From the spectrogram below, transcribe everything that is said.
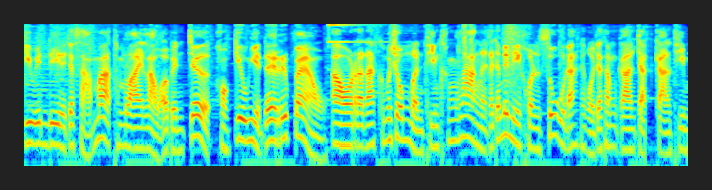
กิวอินดีเนี่ยจะสามารถทำลายเหล่าอเวนเจอร์ของกิวหยิดได้หรือเปล่า เอาละนะคุณผู้ชมเหมือนทีมข้างล่างเนี่ยก็จะไม่มีคนสู้นะแต่ผมจะทำการจัดการทีม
